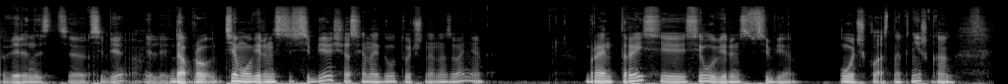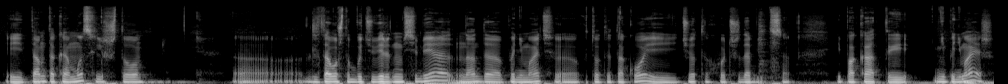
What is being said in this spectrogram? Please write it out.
Уверенность э, в себе? Или... Да, про тему уверенности в себе. Сейчас я найду точное название. Брайан Трейси «Сила уверенности в себе». Очень классная книжка. Mm-hmm. И там такая мысль, что э, для того, чтобы быть уверенным в себе, надо понимать, э, кто ты такой и что ты хочешь добиться. И пока ты не понимаешь,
